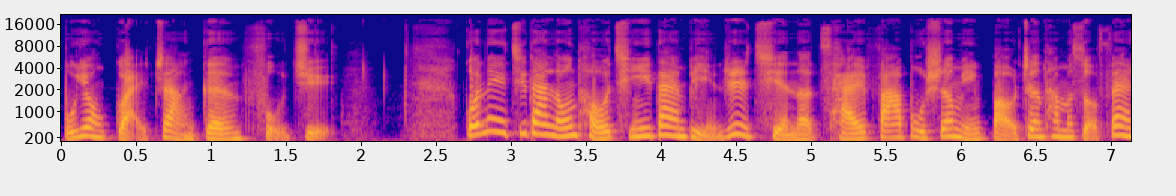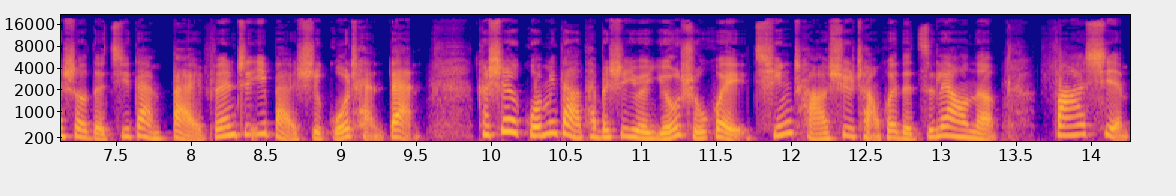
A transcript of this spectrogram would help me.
不用拐杖跟辅具。国内鸡蛋龙头勤益蛋饼日前呢才发布声明，保证他们所贩售的鸡蛋百分之一百是国产蛋。可是国民党台北市议员游淑慧清查畜产会的资料呢，发现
